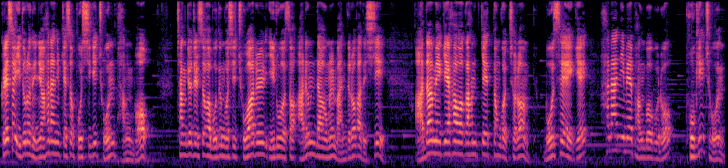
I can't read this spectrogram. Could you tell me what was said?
그래서 이도로는요, 하나님께서 보시기 좋은 방법, 창조 질서가 모든 것이 조화를 이루어서 아름다움을 만들어 가듯이 아담에게 하와가 함께 했던 것처럼 모세에게 하나님의 방법으로 보기 좋은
